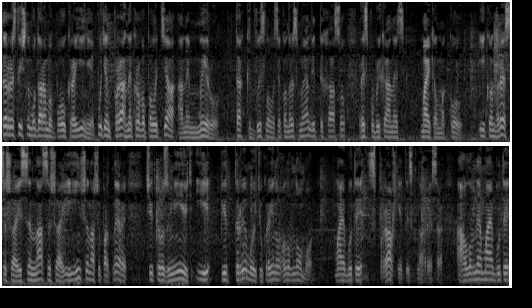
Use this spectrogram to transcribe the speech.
терористичними ударами по Україні. Путін прагне кровополиття, а не миру. Так висловився конгресмен від Техасу, республіканець Майкл Маккол. І Конгрес США, і Сенат США, і інші наші партнери чітко розуміють і підтримують Україну в головному. Має бути справжній тиск на агресора, а головне має бути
